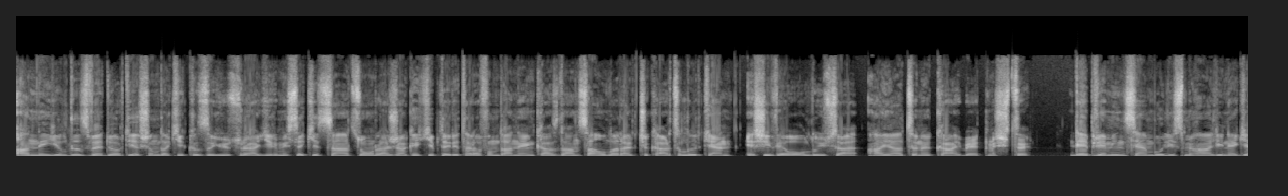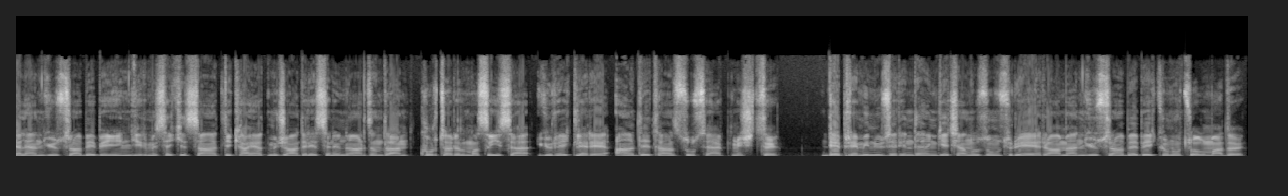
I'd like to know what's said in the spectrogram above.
Anne Yıldız ve 4 yaşındaki kızı Yusra 28 saat sonra JAK ekipleri tarafından enkazdan sağ olarak çıkartılırken eşi ve oğluysa hayatını kaybetmişti. Depremin sembol ismi haline gelen Yusra bebeğin 28 saatlik hayat mücadelesinin ardından kurtarılması ise yüreklere adeta su serpmişti. Depremin üzerinden geçen uzun süreye rağmen Yusra Bebek unutulmadı.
